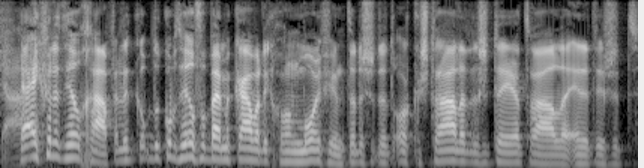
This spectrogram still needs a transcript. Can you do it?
Ja, ik vind het heel gaaf. En er komt, er komt heel veel bij elkaar wat ik gewoon mooi vind. Dat is het orkestrale, dat is het theatrale en het is het...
